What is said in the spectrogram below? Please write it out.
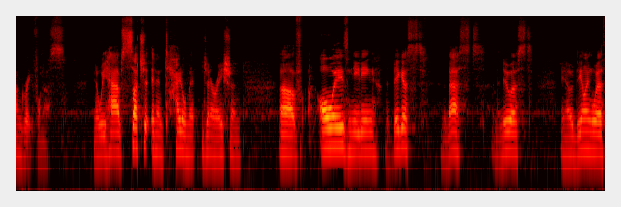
ungratefulness. You know, we have such an entitlement generation of always needing the biggest, the best, and the newest. You know, dealing with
